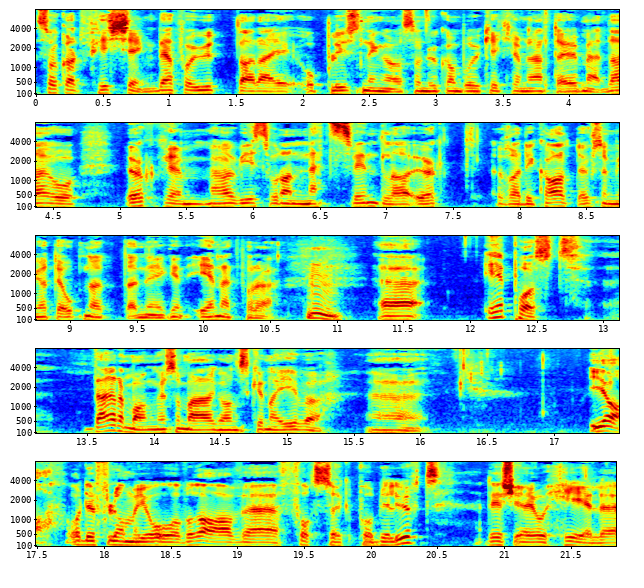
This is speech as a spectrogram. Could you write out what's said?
såkalt phishing, det å få ut av deg opplysninger som du kan bruke i kriminelt øyemed. Økokrim har vist hvordan nettsvindel har økt radikalt, økt så mye at de har oppnådd en egen enhet på det. Mm. Eh, E-post, der er det mange som er ganske naive. Eh, ja, og det flommer jo over av eh, forsøk på å bli lurt. Det skjer jo hele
